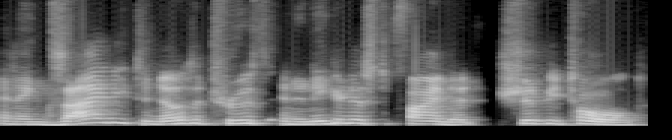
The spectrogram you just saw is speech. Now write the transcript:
an anxiety to know the truth and an eagerness to find it should be told.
